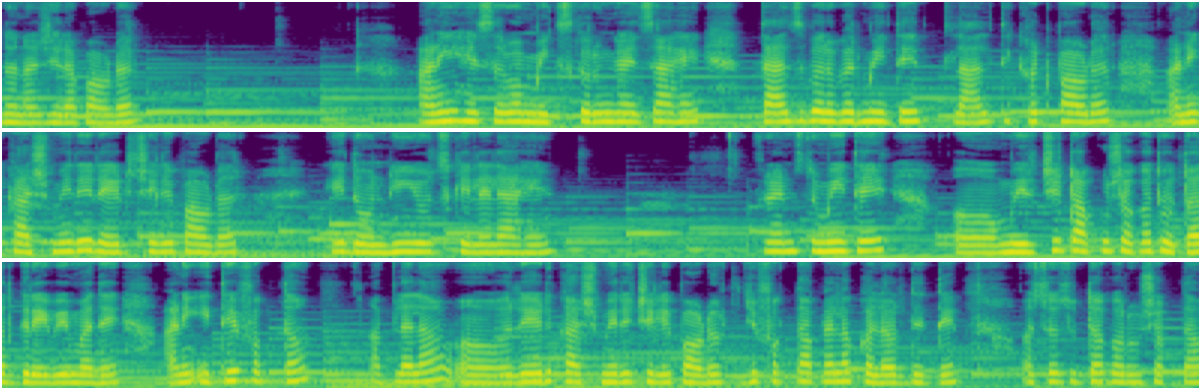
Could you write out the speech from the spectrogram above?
धनाजिरा पावडर आणि हे सर्व मिक्स करून घ्यायचं आहे. त्याचबरोबर मी इथे लाल तिखट पावडर आणि काश्मीरी रेड चिली पावडर हे दोन्ही यूज केलेले आहे. फ्रेंड्स तुम्ही इथे मिरची टाकू शकत होतात ग्रेव्हीमध्ये. आणि इथे फक्त आपल्याला रेड काश्मीरी चिली पावडर जी फक्त आपल्याला कलर देते असं सुद्धा करू शकता.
